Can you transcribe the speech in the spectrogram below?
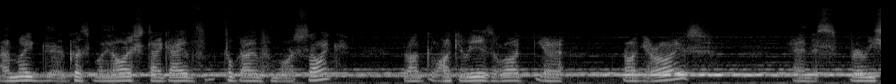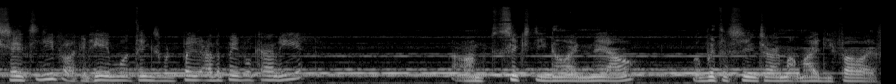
I made, uh, because my eyes take over, took over from my sight. Like, like your ears are like your, like your eyes. And it's very sensitive. I can hear more things when other people can't hear. I'm 69 now, but with the syndrome I'm 85.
